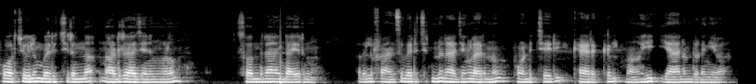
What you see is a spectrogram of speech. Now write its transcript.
പോർച്ചുഗലും ഭരിച്ചിരുന്ന നാടുരാജ്യങ്ങളും സ്വതന്ത്രം ഉണ്ടായിരുന്നു. അതിൽ ഫ്രാൻസ് ഭരിച്ചിരുന്ന രാജ്യങ്ങളായിരുന്നു പോണ്ടിച്ചേരി കാരക്കൽ മാഹി യാനം തുടങ്ങിയവ.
